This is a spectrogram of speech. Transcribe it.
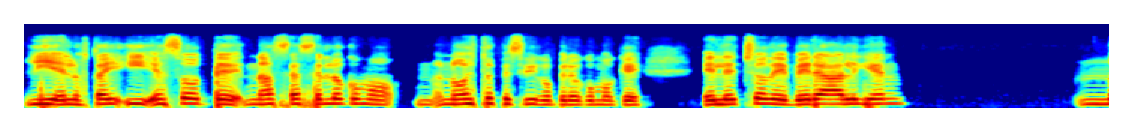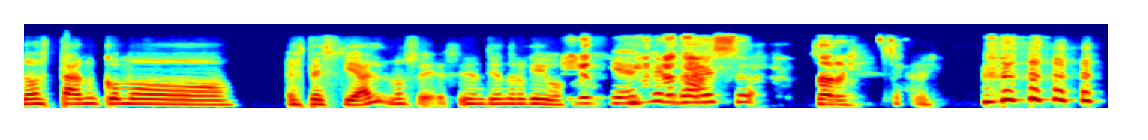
y, él lo está, y eso te nace hacerlo como, no esto específico, pero como que el hecho de ver a alguien no es tan como especial, no sé si entiendo lo que digo. yo, Y es verdad que- eso. Sorry. Sorry.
